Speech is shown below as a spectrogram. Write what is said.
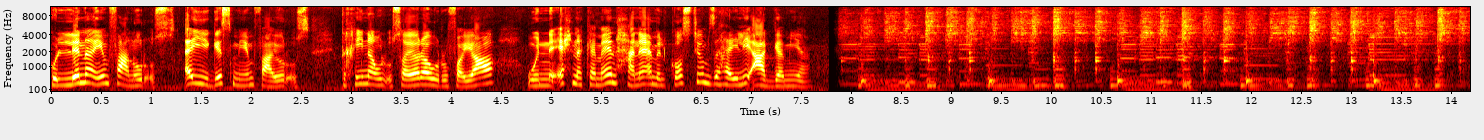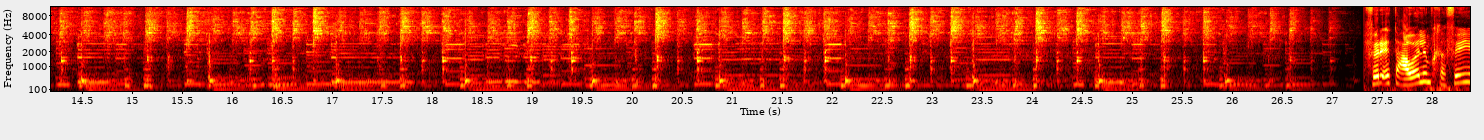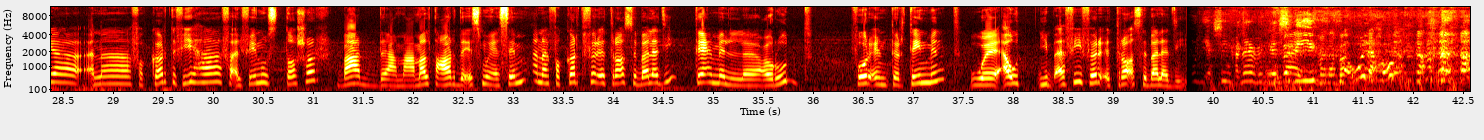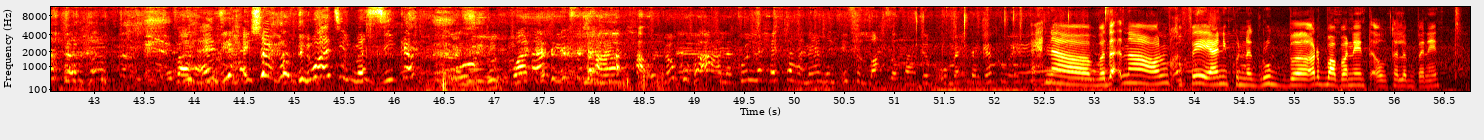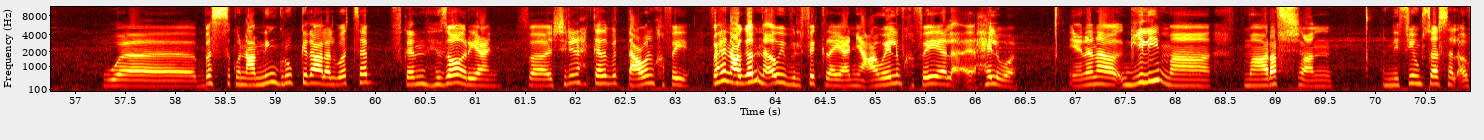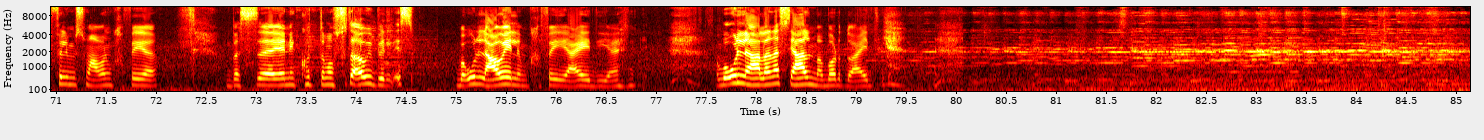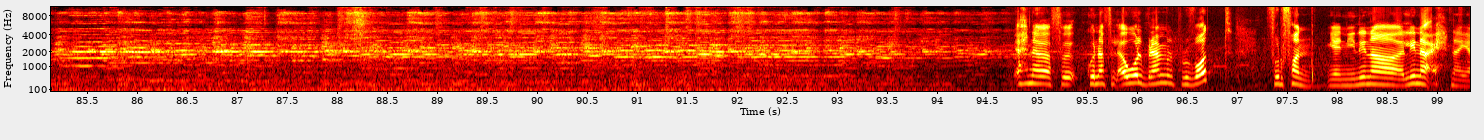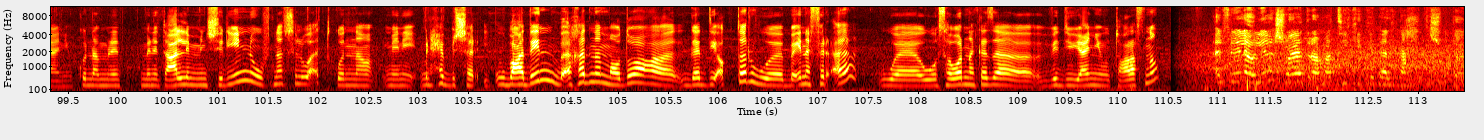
كلنا ينفع نرقص. أي جسم ينفع يرقص تخينة والقصيرة والرفيعة وإن إحنا كمان هنعمل كوستيومز هيليق على الجميع. فرقة عوالم خفية أنا فكرت فيها في 2016 بعد ما عملت عرض اسمه ياسم. أنا فكرت فرقة رقص بلدي تعمل عروض for entertainment أو يبقى في فرقة رقص بلدي. يا شيخ هنعمل يا شريف. أنا بقول أهو. فهادي هيشغل دلوقتي المزيكا. وأنا هقول لكم بقى على كل حتة هنعمل إيه في اللحظة. فهتبقوا محتاجاكوا إيه؟ إحنا بدأنا عوالم خفية يعني كنا جروب أربع بنات أو ثلاث بنات. وبس كنا عاملين جروب كده على الواتساب كان هزار يعني. فشيرين كتبت عوالم خفية. فإحنا عجبنا قوي بالفكرة يعني عوالم خفية لا حلوة. يعني أنا جيلي ما ما أعرفش عن إن في مسلسل أو فيلم اسمه عوالم خفية. بس يعني كنت مبسوطة قوي بالاسم. بقول عوالم خفية عادي يعني. بقول على نفسي عالمة برضو عادي. إحنا في كنا في الأول بنعمل بروفات for fun يعني لينا لينا إحنا يعني. كنا بنت- بنتعلم من شيرين وفي نفس الوقت كنا يعني بنحب الشرقي. وبعدين أخدنا الموضوع جدي أكتر وبقينا فرقة وصورنا كذا فيديو يعني وتعرفنا. ألف ليلة وليله شوية دراماتيكي كده لتحت شوية.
